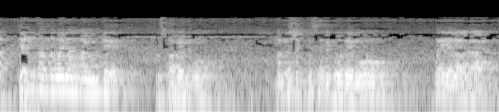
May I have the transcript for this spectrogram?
అత్యంత అందమైన అమ్మాయి ఉంటే చూస్తావేమో? మన శక్తి సరిపోదేమో? మరి ఎలాగా?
